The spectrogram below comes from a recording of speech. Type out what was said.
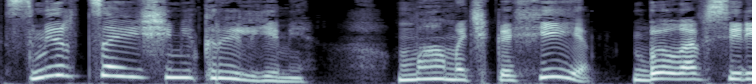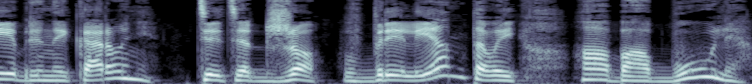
с мерцающими крыльями. Мамочка-фея была в серебряной короне, тетя Джо в бриллиантовой, а бабуля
